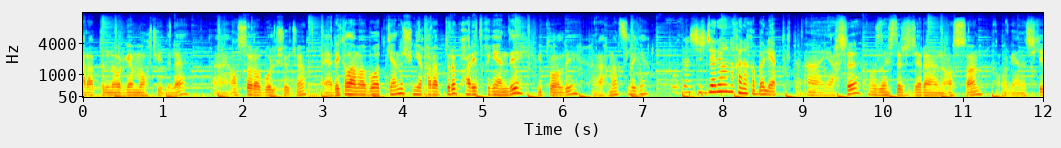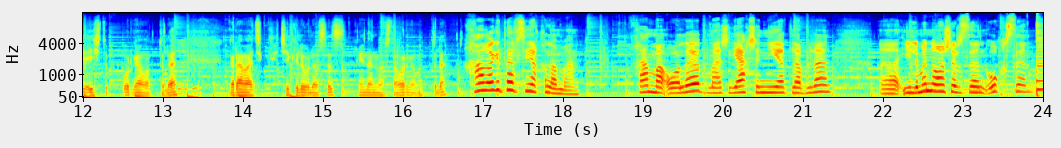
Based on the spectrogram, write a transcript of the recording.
Arab tilini o'rganmoqchi edilar osonroq bo'lishi uchun reklama bo'layotganda shunga qarab turib xarid qilgandik yutib oldik rahmat sizlarga. O'zlashtirish jarayoni qanaqa bo'lyapti kitob? Ha, yaxshi. O'zlashtirish jarayoni oson o'rganishga eshitib o'rganyaptilar grammatik cheklovlarsiz qiynalmasdan o'rganyaptilar hammaga tavsiya qilaman. Hamma olib mana shu yaxshi niyatlar bilan e, ilmini oshirsin o'qisin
